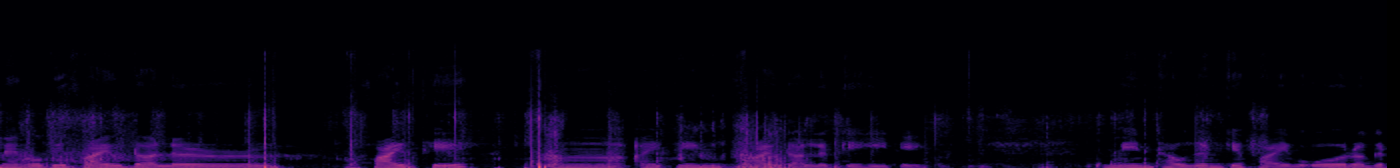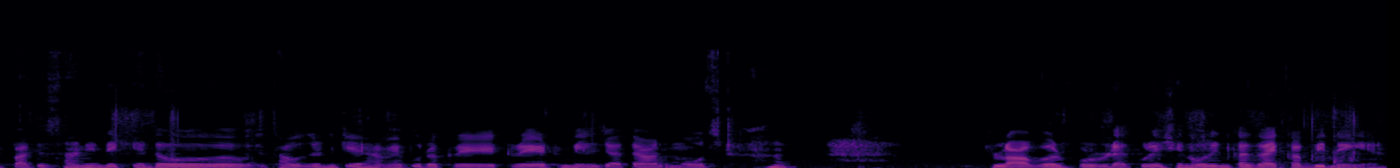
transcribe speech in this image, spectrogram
मैंगो भी फाइव डॉलर फाइव थे आई थिंक फाइव डॉलर के ही थे। मीन थाउज़ेंड के फाइव और अगर पाकिस्तानी देखें तो थाउज़ेंड के हमें पूरा क्रे, क्रेट मिल जाता है ऑलमोस्ट फ्लावर फॉर डेकोरेशन और इनका जायका भी नहीं है.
